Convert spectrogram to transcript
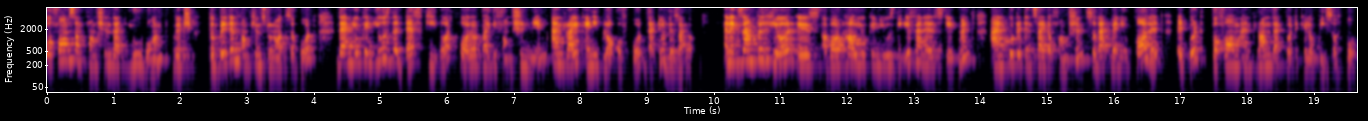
perform some function that you want, which the built-in functions do not support, then you can use the def keyword followed by the function name and write any block of code that you desire. An example here is about how you can use the if and else statement and put it inside a function so that when you call it, it would perform and run that particular piece of code.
